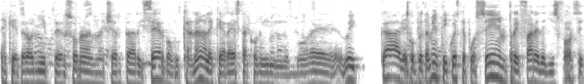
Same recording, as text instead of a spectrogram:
è che per ogni persona ha una certa riserva, un canale che resta con il Bore. Lui cade completamente in questo e può sempre fare degli sforzi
